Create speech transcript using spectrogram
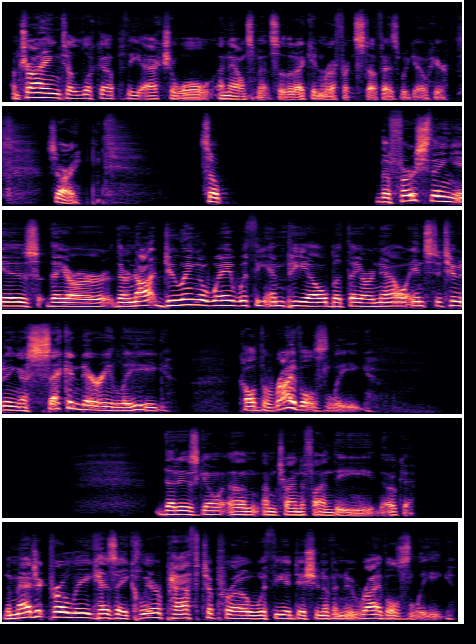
I'm trying to look up the actual announcement so that I can reference stuff as we go here. Sorry. So the first thing is they are they're not doing away with the MPL, but they are now instituting a secondary league called the Rivals League. That is going. Um, I'm trying to find the okay. The Magic Pro League has a clear path to pro with the addition of a new Rivals League.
